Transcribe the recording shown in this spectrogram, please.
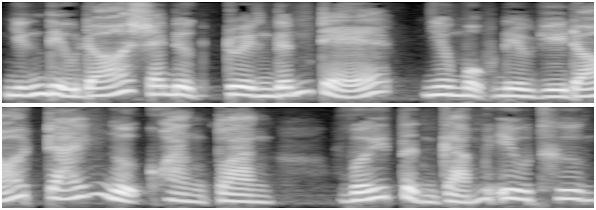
những điều đó sẽ được truyền đến trẻ như một điều gì đó trái ngược hoàn toàn với tình cảm yêu thương.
